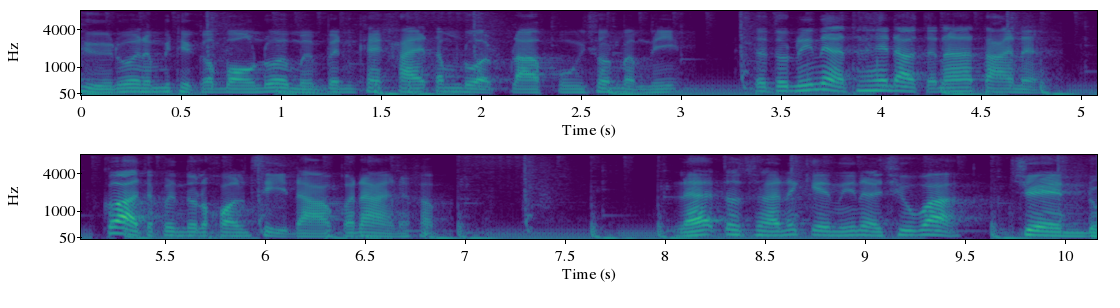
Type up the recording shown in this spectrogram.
ถือด้วยนะมีถือกระบองด้วยเหมือนเป็นคล้ายๆตำรวจปราบฝูงชนแบบนี้ แต่ตัวนี้เนี่ยถ้าให้เดาจากหน้าตาเนี่ย ก็อาจจะเป็นตัวละคร 4 ดาวก็ได้นะครับ และตัวสุดท้ายในเกมนี้เนี่ยชื่อว่าเจนโด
